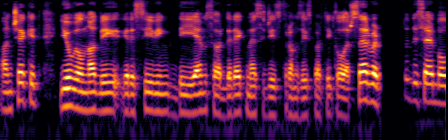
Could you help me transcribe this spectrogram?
uncheck it you will not be receiving DMs or direct messages from this particular server to disable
